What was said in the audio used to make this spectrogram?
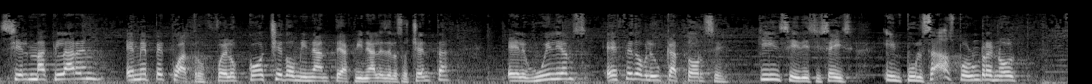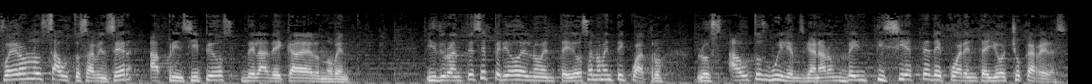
Si el McLaren MP4 fue el coche dominante a finales de los 80, el Williams FW14, 15 y 16, impulsados por un Renault fueron los autos a vencer a principios de la década de los 90. Y durante ese periodo del 92 a 94, los autos Williams ganaron 27 de 48 carreras,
